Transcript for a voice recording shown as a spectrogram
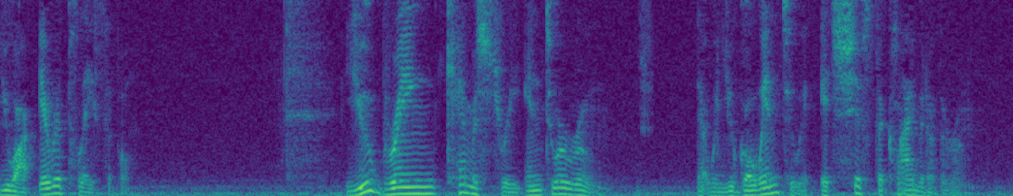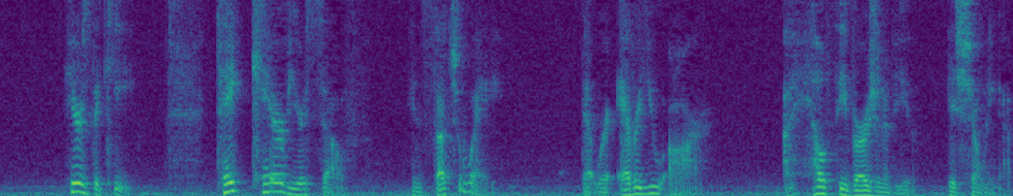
You are irreplaceable. You bring chemistry into a room that when you go into it, it shifts the climate of the room. Here's the key take care of yourself in such a way that wherever you are, a healthy version of you is showing up.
